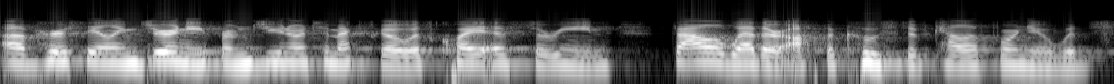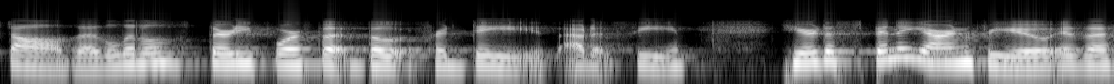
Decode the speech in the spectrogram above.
of her sailing journey from Juneau to Mexico was quite as serene. foul weather off the coast of California would stall the little 34 foot boat for days out at sea. Here to spin a yarn for you is a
